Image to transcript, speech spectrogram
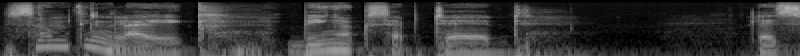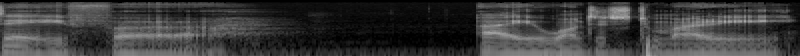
something like being accepted let's say if uh, I wanted to marry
